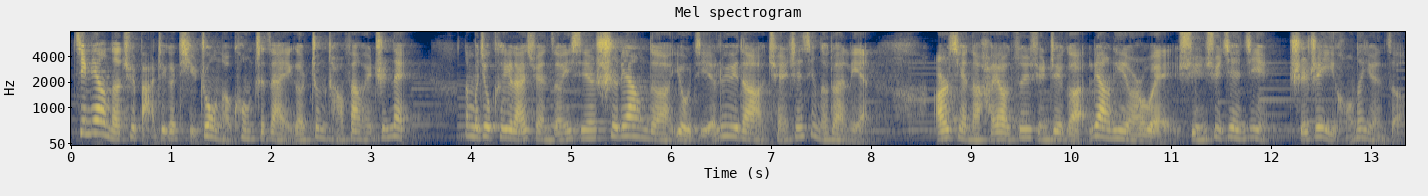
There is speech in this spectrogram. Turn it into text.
尽量的去把这个体重呢控制在一个正常范围之内，那么就可以来选择一些适量的有节律的全身性的锻炼，而且呢还要遵循这个量力而为、循序渐进、持之以恒的原则。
